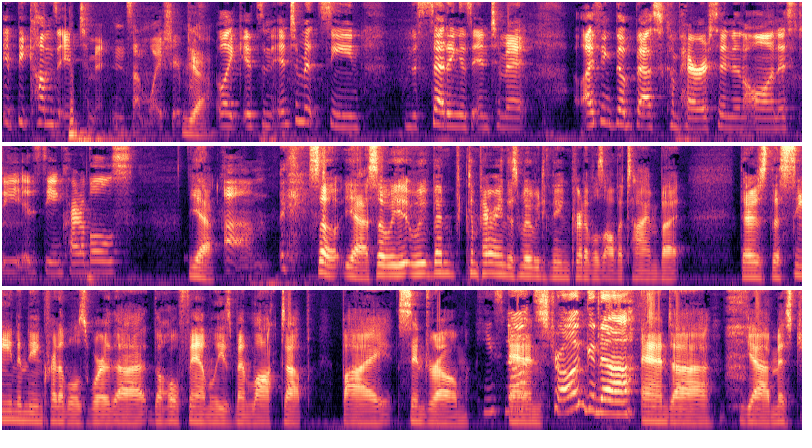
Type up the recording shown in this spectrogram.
it becomes intimate in some way, shape. Yeah. form. like it's an intimate scene. The setting is intimate. I think the best comparison, in all honesty, is The Incredibles. yeah. Um, So yeah, so we we've been comparing this movie to The Incredibles all the time, but there's the scene in The Incredibles where the the whole family has been locked up by syndrome. he's not and strong enough. and uh, yeah, Mr.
